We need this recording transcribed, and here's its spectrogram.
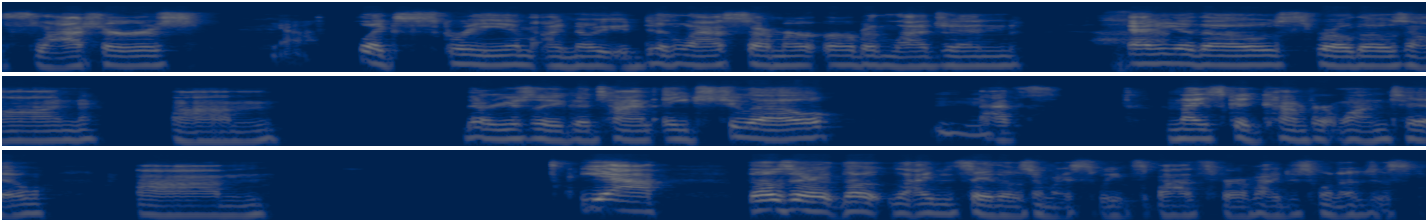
slashers. Yeah. Like Scream. I know you did last summer. Urban Legend. any of those, throw those on. Um, they're usually a good time. H2O, Mhm. that's a nice, good comfort one too. Um, yeah, those are those. I would say those are my sweet spots for if I just want to just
